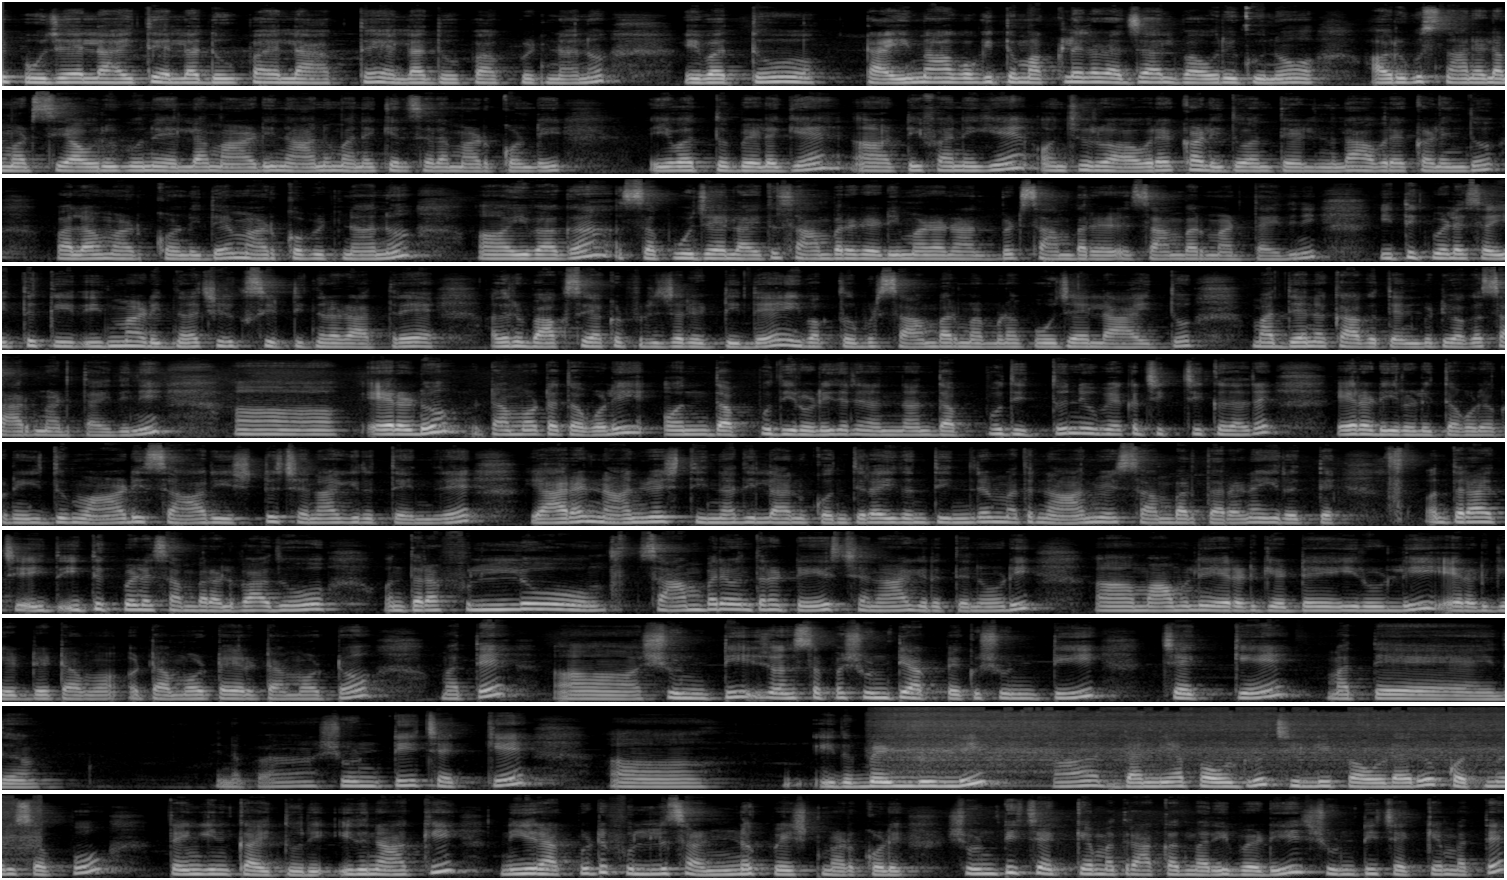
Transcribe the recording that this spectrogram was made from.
ನೋಡಿ ಪೂಜೆ ಎಲ್ಲ ಆಯಿತು, ಎಲ್ಲ ಧೂಪ ಎಲ್ಲ ಹಾಕ್ತೆ ಎಲ್ಲ ಧೂಪ ಹಾಕ್ಬಿಟ್ಟು ನಾನು ಇವತ್ತು ಟೈಮ್ ಆಗೋಗಿತ್ತು. ಮಕ್ಕಳೆಲ್ಲ ರಜಾ ಅಲ್ವಾ ಅವ್ರಿಗೂ ಅವ್ರಿಗೂ ಸ್ನಾನ ಎಲ್ಲ ಮಾಡಿಸಿ ಅವ್ರಿಗೂ ಎಲ್ಲ ಮಾಡಿ, ನಾನು ಮನೆ ಕೆಲಸ ಎಲ್ಲ ಮಾಡ್ಕೊಂಡು ಇವತ್ತು ಬೆಳಗ್ಗೆ ಟಿಫನಿಗೆ ಒಂಚೂರು ಅವರೆಕಾಳು ಇದು ಅಂತ ಹೇಳಿದ್ನಲ್ಲ, ಅವರೆಕಾಳಿಂದು ಪಲಾವ್ ಮಾಡ್ಕೊಂಡಿದ್ದೆ ಮಾಡ್ಕೊಬಿಟ್ಟು ನಾನು. ಇವಾಗ ಸ, ಪೂಜೆ ಎಲ್ಲ ಆಯಿತು, ಸಾಂಬಾರು ರೆಡಿ ಮಾಡೋಣ ಅಂದ್ಬಿಟ್ಟು ಸಾಂಬಾರು ಸಾಂಬಾರು ಮಾಡ್ತಾಯಿದ್ದೀನಿ ಇತ್ತಕ್ಕೆ ಬೆಳೆ ಸ ಇತ್ತಕ್ಕೆ ಇದು ಮಾಡಿದ್ನಲ್ಲ, ಚಿಲ್ಕ್ಸಿಟ್ಟಿದ್ನಲ್ಲ ರಾತ್ರಿ ಅದನ್ನು ಬಾಕ್ಸಿಗೆ ಹಾಕೊಂಡು ಫ್ರಿಜ್ಜಲ್ಲಿ ಇಟ್ಟಿದ್ದೆ. ಇವಾಗ ತೆಗ್ಬಿಟ್ಟು ಸಾಂಬಾರು ಮಾಡ್ಬೋಣ ಪೂಜೆ ಎಲ್ಲ ಆಯಿತು. ಮಧ್ಯಾಹ್ನಕ್ಕೆ ಆಗುತ್ತೆ ಅಂದ್ಬಿಟ್ಟು ಇವಾಗ ಸಾರು ಮಾಡ್ತಾಯಿದ್ದೀನಿ ಎರಡು ಟೊಮೊಟೊ ತೊಗೊಳ್ಳಿ, ಒಂದು ದಪ್ಪದ ಈರುಳ್ಳಿ ಇದೆ ನನ್ನ ನಾನು ದಪ್ಪದಿತ್ತು. ನೀವು ಬೇಕಾದ್ರೆ ಚಿಕ್ಕ ಚಿಕ್ಕದಾದರೆ ಎರಡು ಈರುಳ್ಳಿ ತೊಗೊಳ್ಳಿ. ಇದು ಮಾಡಿ ಸಾರು ಎಷ್ಟು ಚೆನ್ನಾಗಿರುತ್ತೆ ಅಂದರೆ, ಯಾರೇ ನಾನ್ ವೆಜ್ ತಿನ್ನೋದಿಲ್ಲ ಅನ್ಕೊಂತೀರಾ? ಇದನ್ನು ತಿಂದರೆ ಮಾತ್ರ ನಾನ್ ವೆಜ್ ಸಾಂಬಾರು ಥರನೇ ಇರುತ್ತೆ. ಒಂಥರ ಚಿ, ಇದು ಇದಕ್ಕೆ ಬೇಳೆ ಸಾಂಬಾರು ಅಲ್ವಾ? ಅದು ಒಂಥರ ಫುಲ್ಲು ಸಾಂಬಾರೇ ಒಂಥರ ಟೇಸ್ಟ್ ಚೆನ್ನಾಗಿರುತ್ತೆ ನೋಡಿ. ಮಾಮೂಲಿ ಎರಡು ಗೆಡ್ಡೆ ಈರುಳ್ಳಿ, ಎರಡು ಗೆಡ್ಡೆ ಟಮೊ, ಟೊಮೊಟೊ, ಎರಡು ಟೊಮೊಟೊ, ಮತ್ತು ಶುಂಠಿ, ಒಂದು ಸ್ವಲ್ಪ ಶುಂಠಿ ಹಾಕಬೇಕು. ಶುಂಠಿ, ಚಕ್ಕೆ, ಮತ್ತು ಇದು, ಏನಪ್ಪ? ಶುಂಠಿ, ಚಕ್ಕೆ ಇದು ಬೆಳ್ಳುಳ್ಳಿ ಧನಿಯಾ ಪೌಡ್ರು, ಚಿಲ್ಲಿ ಪೌಡರು ಕೊತ್ತಂಬರಿ ಸೊಪ್ಪು ತೆಂಗಿನಕಾಯಿ ತುರಿ. ಇದನ್ನ ಹಾಕಿ ನೀರು ಹಾಕ್ಬಿಟ್ಟು ಫುಲ್ ಸಣ್ಣಗೆ ಪೇಸ್ಟ್ ಮಾಡ್ಕೊಳ್ಳಿ. ಶುಂಠಿ, ಚಕ್ಕೆ ಮಾತ್ರ ಹಾಕೋದು ಮರಿಬೇಡಿ. ಶುಂಠಿ, ಚಕ್ಕೆ ಮತ್ತು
